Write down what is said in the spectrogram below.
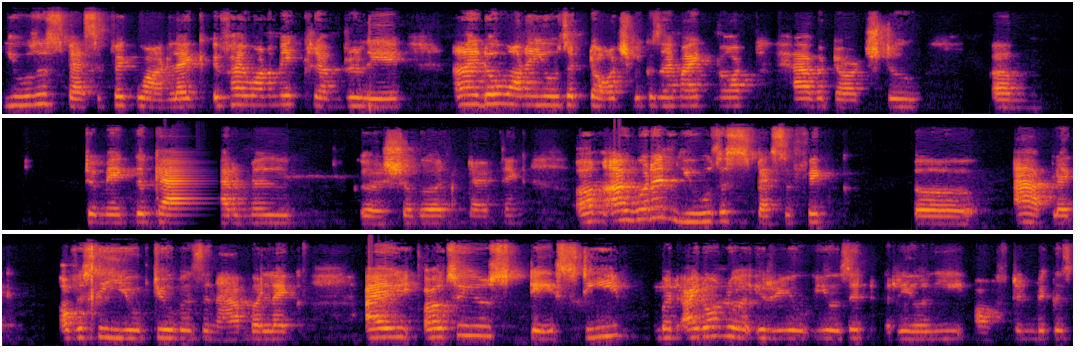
use a specific one. Like if I want to make creme brulee, and I don't want to use a torch because I might not have a torch to um, to make the caramel uh, sugar type thing. Um, I wouldn't use a specific uh, app. Like obviously YouTube is an app, but like I also use Tasty, but I don't really re- use it really often because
